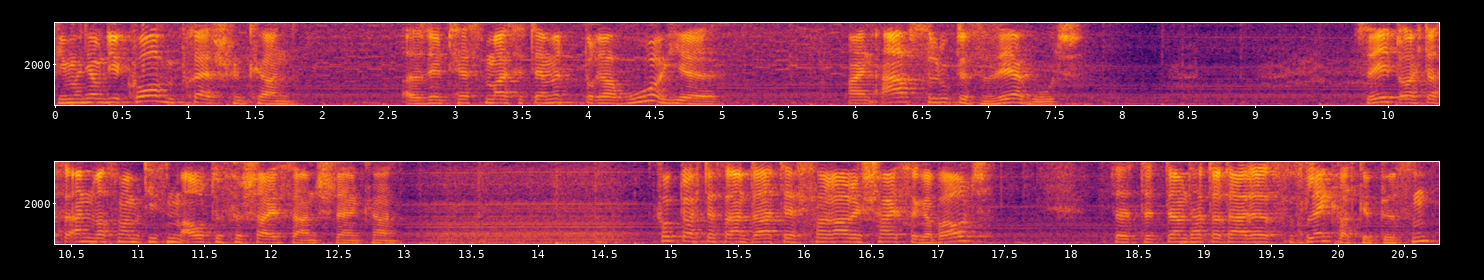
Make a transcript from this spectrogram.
Wie man hier um die Kurven preschen kann. Also den Test meistert er mit Bravour hier. Ein absolutes sehr gut. Seht euch das an, was man mit diesem Auto für Scheiße anstellen kann. Guckt euch das an, da hat der Ferrari Scheiße gebaut. Damit hat er da das Lenkrad gebissen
